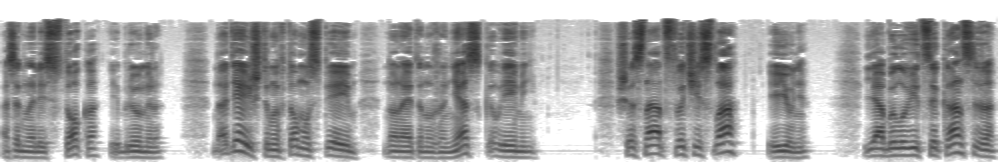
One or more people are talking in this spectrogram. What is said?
особенно Листока и Брюмера. Надеюсь, что мы в том успеем, но на это нужно несколько времени». 16 числа июня. Я был у вице-канцлера,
